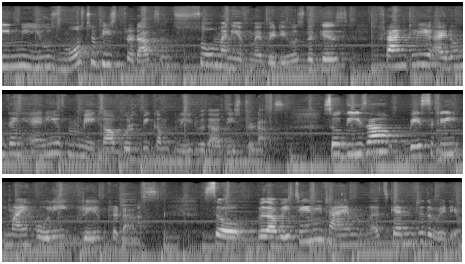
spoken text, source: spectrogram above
seen me use most of these products in so many of my videos because frankly I don't think any of my makeup would be complete without these products. So these are basically my holy grail products. So without wasting any time, let's get into the video.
